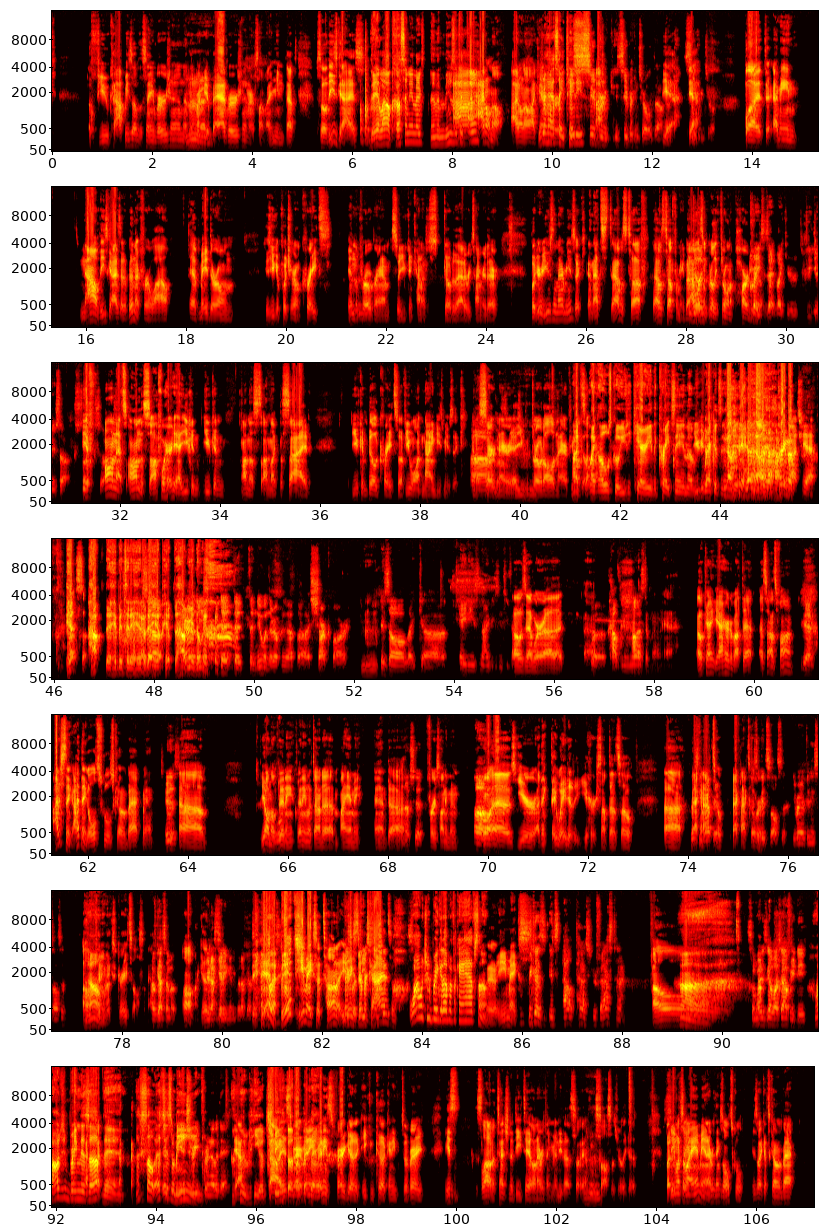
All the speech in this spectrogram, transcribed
a few copies of the same version, and there might be a bad version or something. I mean, that's so these guys. They allow cussing in their in the music up I. Don't know. I don't know. I can't your hat say It's titties? super, it's super controlled though. yeah, Super yeah. controlled. But I mean, now these guys that have been there for a while have made their own because you can put your own crates in the Mhm. program, so you can kind of just go to that every time you're there. But you're using their music, and that's that was tough. That was tough for me. But You I wasn't really throwing a party. Crates is that like your DJ socks? if on that's on the software, yeah, you can you can on the on like the side, you can build crates. So if you want '90s music in a Ah, certain okay. area, you can Mhm. throw it all in there. If you Like want like old school, you should carry the crates in of You could- records and no, shit. yeah, no, pretty much, yeah. Hip, So- hop the hip into the hip, of the hip, hip the hop. Yeah, don't. the, the the new one they're opening up, uh, Shark Bar, Mhm. is all like uh, 80s, 90s, and 2000s. Oh, is that where uh, that uh, of the Moon of the Moon? Yeah. Okay, yeah, I heard about that. That sounds fun. Yeah, I just think I think old school's coming back, man. it is. Um, y'all know Vinny. Vinny went down to Miami and uh, no shit. for his honeymoon. Um, well, as year, I think they waited a year or something. So uh, back in. October, back in October. good salsa. You ever had any salsa? Oh, No. Vinny makes great salsa. Man. I've got some of. Oh my goodness, You're not getting any, but I've got. Some. Yeah. What a bitch! He makes a ton of. He Makes makes different kinds. shit. Why would you bring it up if I can't have some? Dude, he makes. Because it's out past your fast time. Oh. Ah. Somebody's got to watch out for you, D. Why would you bring this up then? That's so. That's This just will be mean. a treat for another day. Yeah. be a No, it's for very, Vinny, day. Vinny's very good. At, he can cook, and he's a very he's it's a lot of attention to detail and everything Vinny does. So yeah, Mhm. the sauce is really good. But he went to same. Miami, and everything's old school. He's like, it's coming back,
